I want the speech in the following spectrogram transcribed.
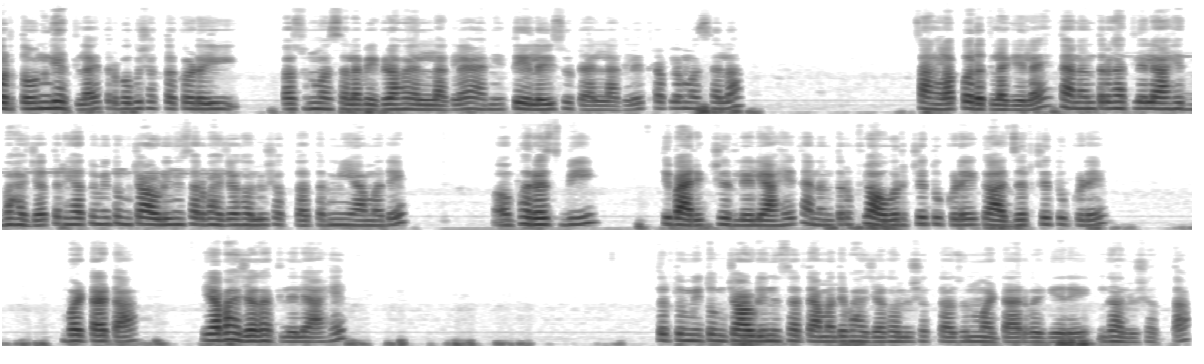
परतवून घेतला आहे तर बघू शकता कढईपासून मसाला वेगळा व्हायला लागला आहे आणि तेलही सुटायला लागले. तर आपला मसाला चांगला परतला गेला आहे त्यानंतर घातलेल्या आहेत भाज्या. तर ह्या तुम्ही तुमच्या आवडीनुसार भाज्या घालू शकता. तर मी यामध्ये फरसबी ती बारीक चिरलेली आहे. त्यानंतर फ्लॉवरचे तुकडे गाजरचे तुकडे बटाटा या भाज्या घातलेल्या आहेत. तर तुम्ही तुमच्या आवडीनुसार त्यामध्ये भाज्या घालू शकता. अजून मटार वगैरे घालू शकता.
